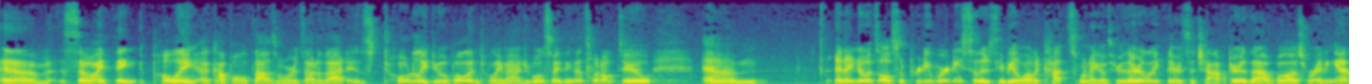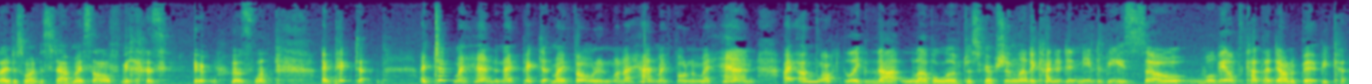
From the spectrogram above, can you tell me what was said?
Um, so I think pulling a couple thousand words out of that is totally doable and totally manageable. So I think that's what I'll do. Um, and I know it's also pretty wordy, so there's gonna be a lot of cuts when I go through there. Like there's a chapter that while I was writing it, I just wanted to stab myself because it was like, I picked up, I took my hand and I picked up my phone and when I had my phone in my hand, I unlocked like that level of description that it kind of didn't need to be. So we'll be able to cut that down a bit, because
